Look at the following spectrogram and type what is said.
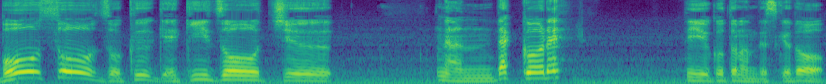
暴走族激増中。なんだこれ？っていうことなんですけど、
